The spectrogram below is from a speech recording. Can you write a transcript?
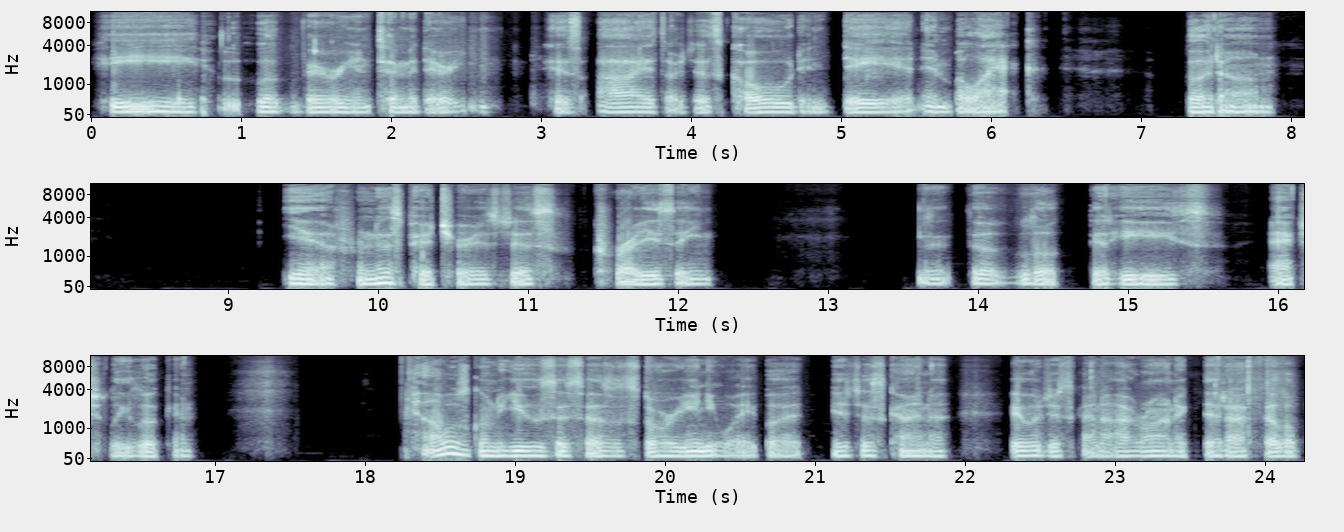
he looked very intimidating. His eyes are just cold and dead and black. But um yeah, from this picture it's just crazy. The, the look that he's actually looking. I was going to use this as a story anyway, but it just kind of it was just kind of ironic that I fell up,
